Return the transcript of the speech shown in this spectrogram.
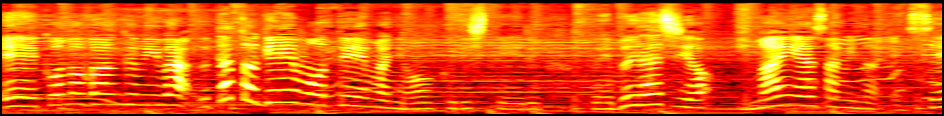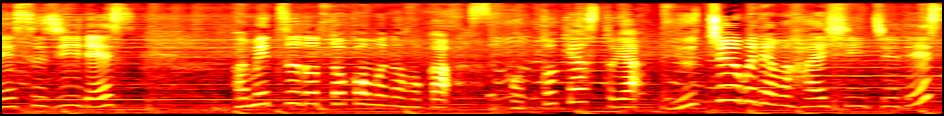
えーこの番組は歌とゲームをテーマにお送りしているウェブラジオ今井あさみの SSG です。ファミツー .com のほかポッドキャストや YouTube でも配信中です。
